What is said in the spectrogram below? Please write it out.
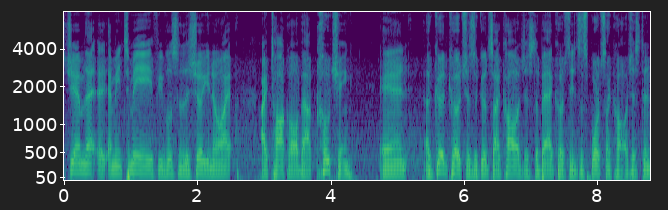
Jim, that I mean, to me, if you've listened to the show, you know I I talk all about coaching, and a good coach is a good psychologist. A bad coach needs a sports psychologist, and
